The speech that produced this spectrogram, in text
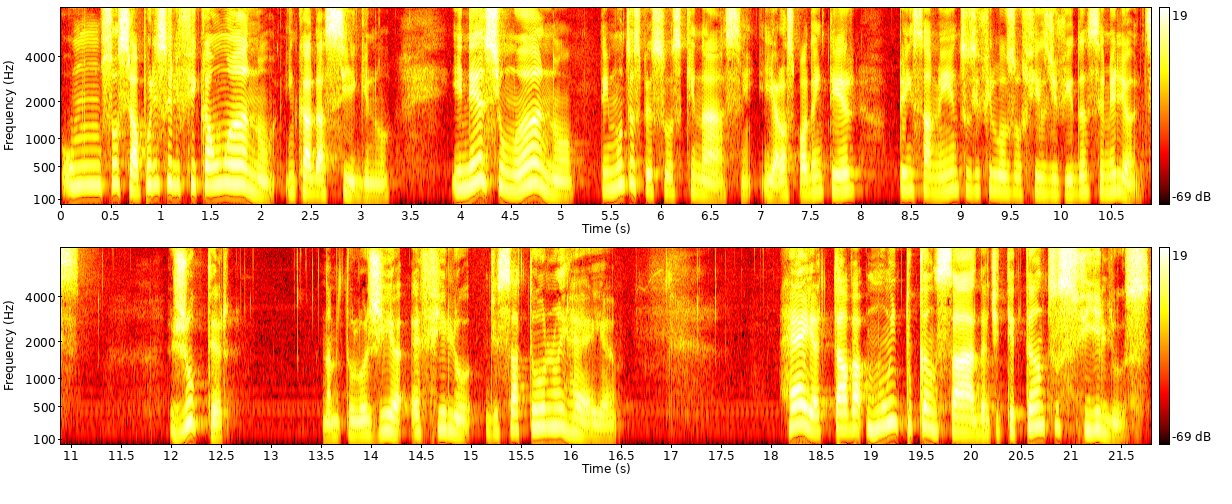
um social. Por isso ele fica um ano em cada signo. E nesse um ano tem muitas pessoas que nascem e elas podem ter pensamentos e filosofias de vida semelhantes. Júpiter, na mitologia, é filho de Saturno e Reia. Reia estava muito cansada de ter tantos filhos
